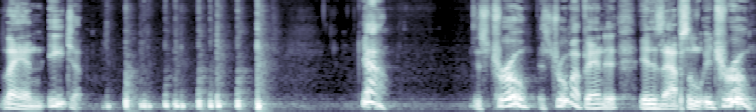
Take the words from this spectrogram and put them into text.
land, Egypt. Yeah. It's true. It's true, my friend. It, it is absolutely true.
